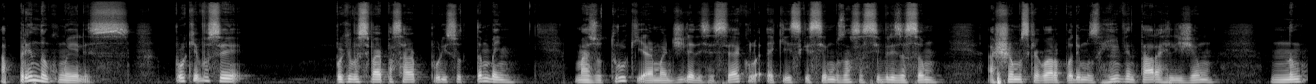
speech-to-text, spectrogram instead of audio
Aprendam com eles, porque você porque você vai passar por isso também. Mas o truque e a armadilha desse século é que esquecemos nossa civilização. Achamos que agora podemos reinventar a religião. Não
